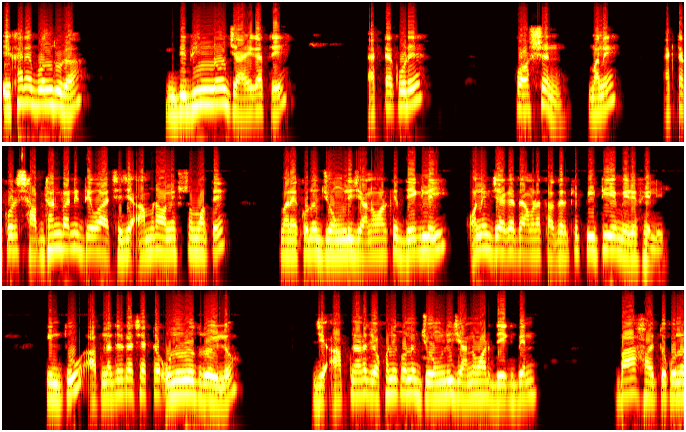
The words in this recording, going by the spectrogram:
এখানে বন্ধুরা বিভিন্ন জায়গাতে একটা করে কশন মানে একটা করে সাবধান বাণী দেওয়া আছে যে আমরা অনেক সময়তে মানে কোনো জঙ্গলি জানোয়ারকে দেখলেই অনেক জায়গাতে আমরা তাদেরকে পিটিয়ে মেরে ফেলি। কিন্তু আপনাদের কাছে একটা অনুরোধ রইল যে আপনারা যখনই কোনো জঙ্গলি জানোয়ার দেখবেন বা হয়তো কোনো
